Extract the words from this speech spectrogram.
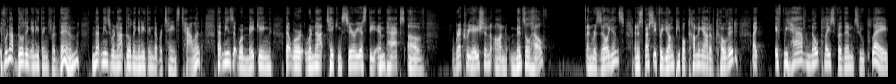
If we're not building anything for them then that means we're not building anything that retains talent. That means that we're making that we're we're not taking serious the impacts of recreation on mental health and resilience and especially for young people coming out of covid. Like if we have no place for them to play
